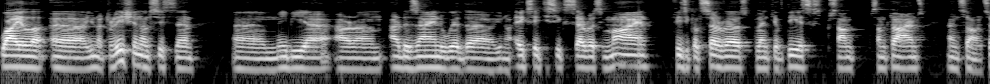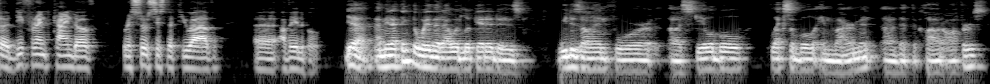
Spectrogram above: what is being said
While uh, you know traditional system uh, maybe uh, are um, are designed with uh, you know x86 servers in mind, physical servers, plenty of disks, some sometimes, and so on. So different kind of resources that you have uh, available. Yeah, I mean, I think the way that I would look at it is we design for a scalable, flexible environment uh, that the cloud offers.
